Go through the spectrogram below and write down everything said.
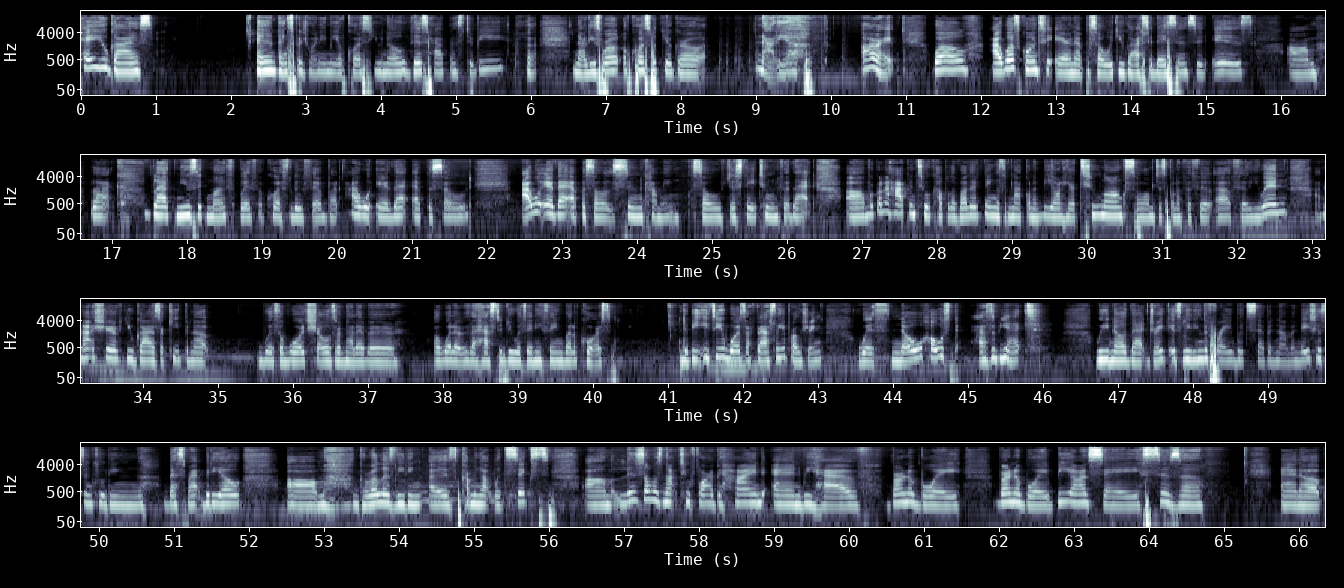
Hey, you guys. And thanks for joining me. Of course, you know this happens to be Nadia's World, of course, with your girl, Nadia. All right. Well, I was going to air an episode with you guys today since it is um black black music month with of course Luther, but I will air that episode I will air that episode soon coming, so just stay tuned for that. Um, we're gonna hop into a couple of other things. I'm not gonna be on here too long, so I'm just gonna fulfill uh, fill you in. I'm not sure if you guys are keeping up with award shows or not ever or whatever that has to do with anything, but of course, the BET Awards are fastly approaching, with no host as of yet. We know that Drake is leading the fray with seven nominations, including Best Rap Video, um, GloRilla leading is coming up with six. Um, Lizzo is not too far behind, and we have Burna Boy, Burna Boy, Beyonce, SZA, and uh,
